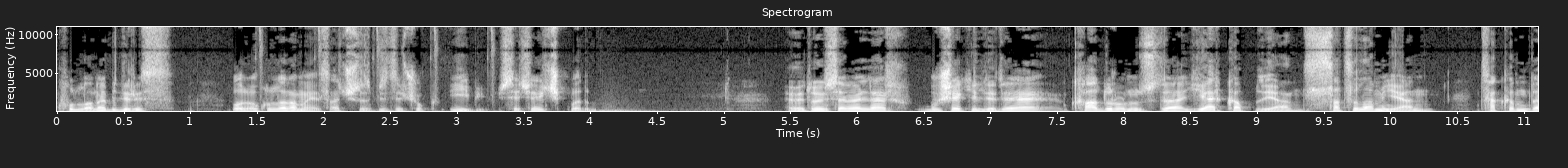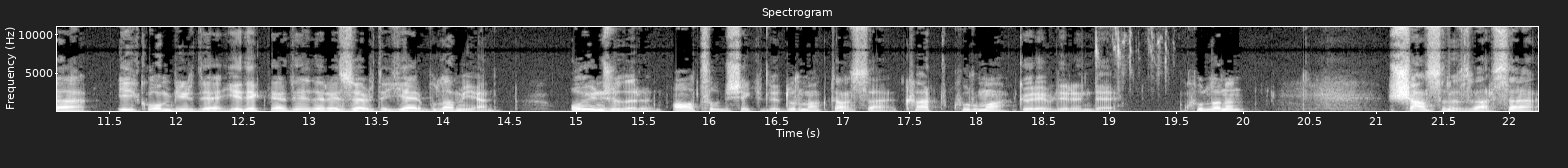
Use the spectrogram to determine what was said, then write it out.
kullanabiliriz. Bunu kullanamayız. Açıkçası bizde çok iyi bir seçenek çıkmadı. Evet oyun severler bu şekilde de kadronuzda yer kaplayan, satılamayan, takımda ilk 11'de, yedeklerde ya da rezervde yer bulamayan oyuncuların atıl bir şekilde durmaktansa kart kurma görevlerinde kullanın. Şansınız varsa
